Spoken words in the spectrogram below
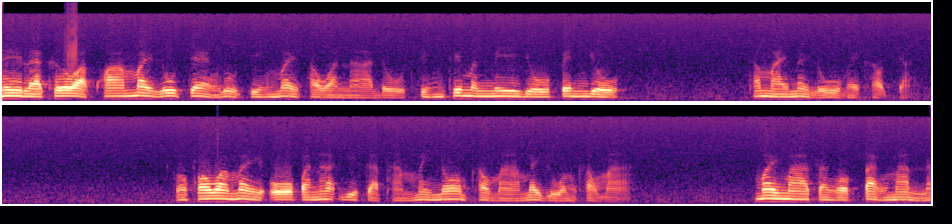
นี่แหละคือว่าความไม่รู้แจ้งรู้จริงไม่ภาวนาดู สิ่งที่มันมีอยู่เป็นอยู่ ทำไมไม่รู้ไม่เข้าใจ ก็เพราะว่าไม่โอปะนะยิกธรรมไม่น้อมเข้ามาไม่รวมเข้ามา ไม่มาสงบตั้งมั่นใน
